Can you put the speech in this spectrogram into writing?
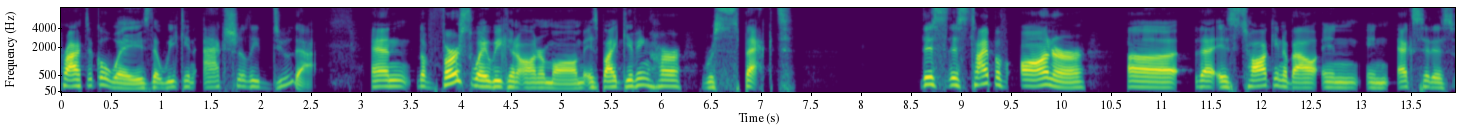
practical ways that we can actually do that. And the first way we can honor mom is by giving her respect. This, this type of honor uh, that is talking about in, in Exodus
